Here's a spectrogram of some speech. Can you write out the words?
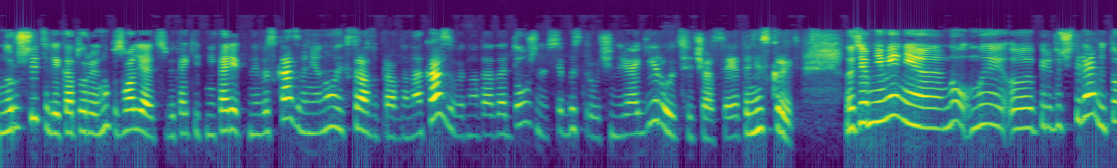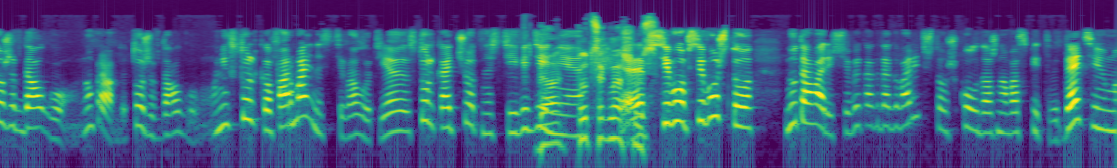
нарушителей, которые ну, позволяют себе какие-то некорректные высказывания, но их сразу, правда, наказывают, надо отдать должное, все быстро очень реагируют сейчас, и это не скрыть. Но, тем не менее, ну, мы э, перед учителями тоже в долгу, ну, правда, тоже в долгу. У них столько формальностей, Володь, я, столько отчетности и ведения да, э, всего-всего, что, ну, товарищи, вы когда говорите, что школа должна воспитывать, дайте им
